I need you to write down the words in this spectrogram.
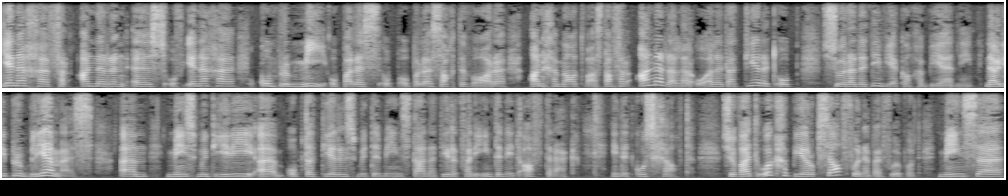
enige verandering is of enige kompromie op hulle op op hulle sagte ware aangemeld was, dan verander hulle hulle dateer dit op sodat dit nie weer kan gebeur nie. Nou die probleem is, ehm um, mens moet hierdie uh, opdaterings met 'n mens dan natuurlik van die internet aftrek en dit kos geld. So wat ook gebeur op selfone byvoorbeeld, mense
